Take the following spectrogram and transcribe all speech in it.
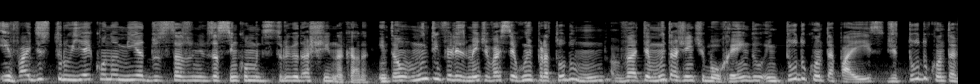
e vai destruir a economia dos Estados Unidos assim como destruiu da China, cara. Então, muito infelizmente, vai ser ruim para todo mundo. Vai ter muita gente em tudo quanto é país, de tudo quanto é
